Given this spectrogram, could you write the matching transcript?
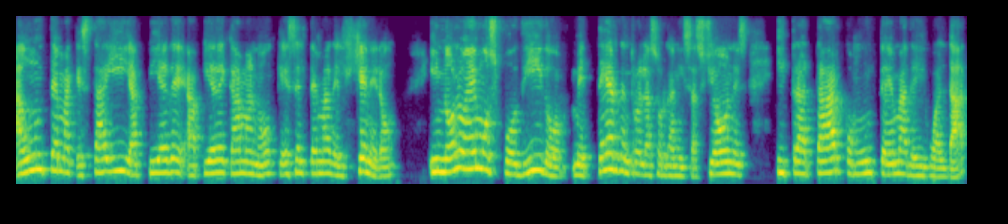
a un tema que está ahí a pie de, a pie de cama, ¿no? Que es el tema del género y no lo hemos podido meter dentro de las organizaciones y tratar como un tema de igualdad,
